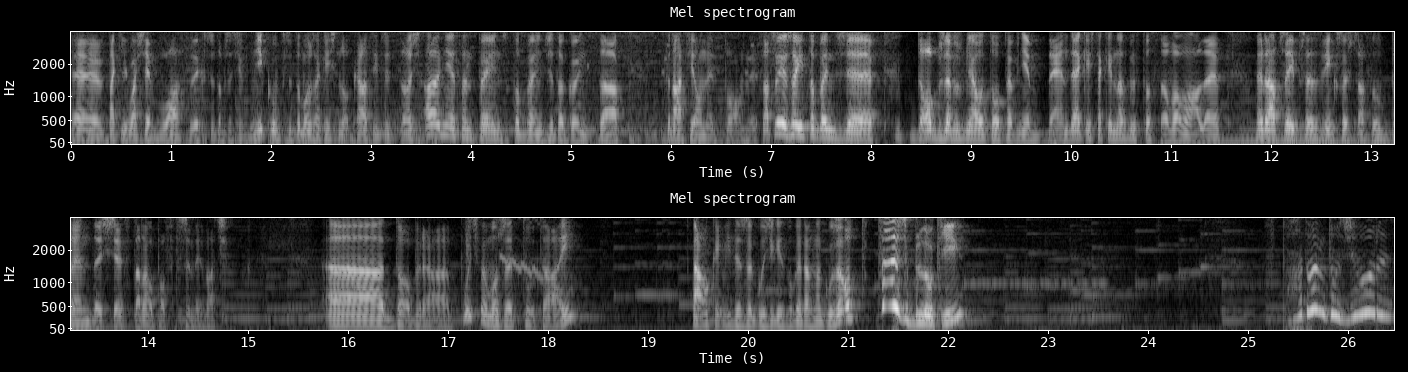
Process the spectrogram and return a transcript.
e, takich właśnie własnych, czy to przeciwników, czy to może jakiejś lokacji, czy coś, ale nie jestem pewien, czy to będzie do końca trafiony pomysł. Znaczy, jeżeli to będzie dobrze brzmiało, to pewnie będę jakieś takie nazwy stosował, ale raczej przez większość czasu będę się starał powstrzymywać. Eee, dobra, pójdźmy może tutaj. A, okej, widzę, że guzik jest w ogóle tam na górze. O, cześć, Bluki! Wpadłem do dziury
